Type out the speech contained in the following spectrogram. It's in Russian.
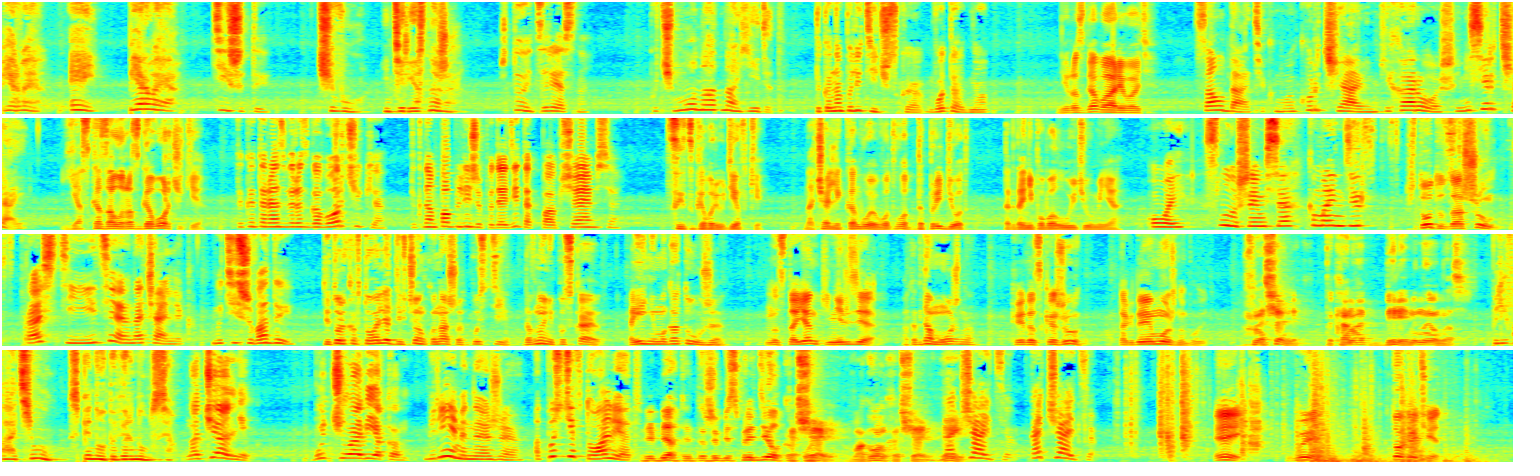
Первая. Эй, первая. Тише ты. Чего? Интересно же. Что интересно? Почему она одна едет? Так она политическая, вот и одна. Не разговаривать. Солдатик мой, курчавенький, хороший, не серчай. Я сказал разговорчики. Так это разве разговорчики? Ты к нам поближе подойди, так пообщаемся. Цыц, говорю, девки. Начальник конвоя вот-вот да придет. Тогда не побалуете у меня. Ой, слушаемся, командир. Что тут за шум? Простите, начальник. Мы тише воды. Ты только в туалет девчонку нашу отпусти. Давно не пускают. А ей не моготу уже. На стоянке нельзя. А когда можно? Когда скажу, тогда и можно будет. Начальник, так она беременная у нас. Плевать ему, спиной повернулся. Начальник, будь человеком. Беременная же, отпусти в туалет. Ребята, это же беспредел какой. Качай, вагон качай. Эй, Качайте, качайте. Эй, вы! Кто кричит?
